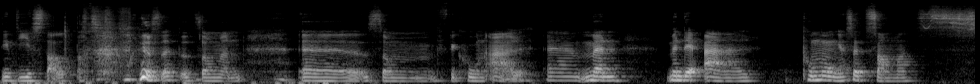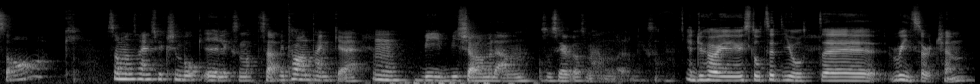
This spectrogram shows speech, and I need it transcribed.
det är inte gestaltat på det sättet som en, eh, som fiktion är. Eh, men, men det är på många sätt samma sak som en science fiction-bok i liksom att så här, vi tar en tanke, Mm. vi, vi kör med den och så ser vi vad som händer. Liksom. Du har ju i stort sett gjort eh, researchen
